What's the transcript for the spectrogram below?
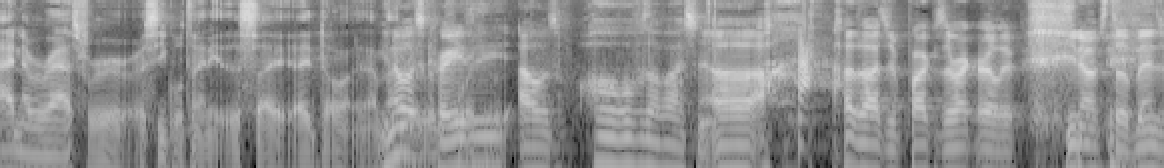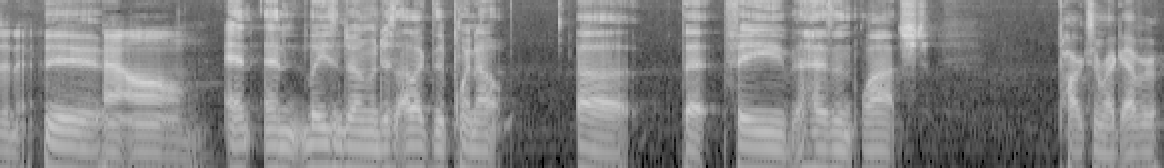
I never asked for a sequel to any of this. I, I don't. I'm You know what's really looking forward to crazy? I was oh, what was I watching? Uh, I was watching Parks and Rec earlier. You know, I'm still binging it. Yeah. And um, And and ladies and gentlemen, just I like to point out uh, that Fabe hasn't watched Parks and Rec ever.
